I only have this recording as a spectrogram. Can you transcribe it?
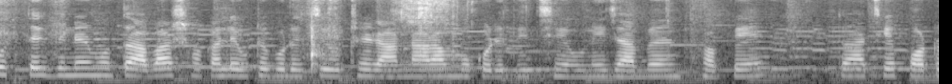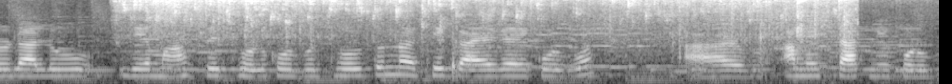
প্রত্যেক দিনের মতো আবার সকালে উঠে পড়েছি, উঠে রান্না আরম্ভ করে দিচ্ছে। উনি যাবেন শপে। তো আজকে পটল আলু দিয়ে মাছ দিয়ে ঝোল করব। ঝোল তো নয়, ঠিক গায়ে গায়ে করব। আর আমের চাটনি করব।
